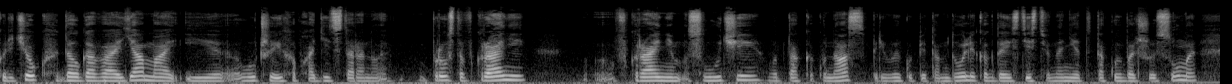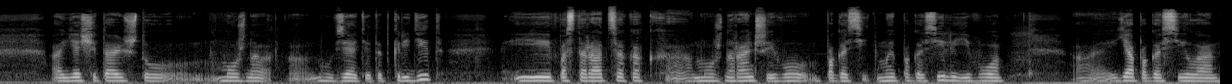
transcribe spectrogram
Крючок, долговая яма, и лучше их обходить стороной. Просто в крайней в крайнем случае, вот так как у нас при выкупе там доли, когда, естественно, нет такой большой суммы, а я считаю, что можно э, ну, взять этот кредит и постараться как э, можно раньше его погасить. Мы погасили его, э, я погасила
